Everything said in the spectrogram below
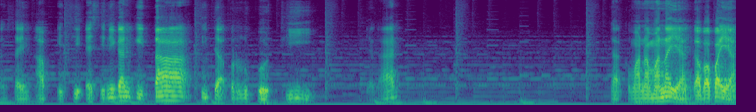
Yang sign up ECS ini kan kita tidak perlu body ya kan? Nggak ke mana-mana ya nggak apa-apa ya.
